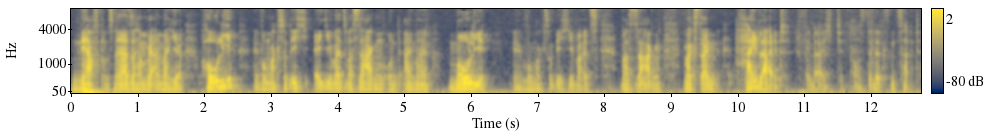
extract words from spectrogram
nervt uns. Ne? Also haben wir einmal hier Holy, äh, wo Max und ich äh, jeweils was sagen und einmal Moly, äh, wo Max und ich jeweils was sagen. Max, dein Highlight vielleicht aus der letzten Zeit?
